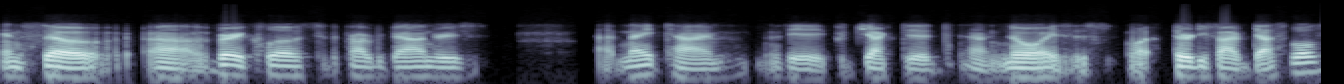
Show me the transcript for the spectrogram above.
And so, uh, very close to the property boundaries at nighttime, the projected uh, noise is what 35 decibels,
